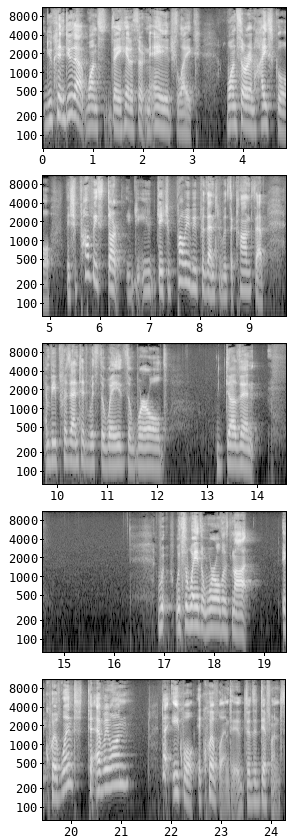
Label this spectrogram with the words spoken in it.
you can do that once they hit a certain age, like once they're in high school. They should probably start. You, they should probably be presented with the concept and be presented with the ways the world doesn't. With the way the world is not equivalent to everyone, not equal, equivalent. There's a difference.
